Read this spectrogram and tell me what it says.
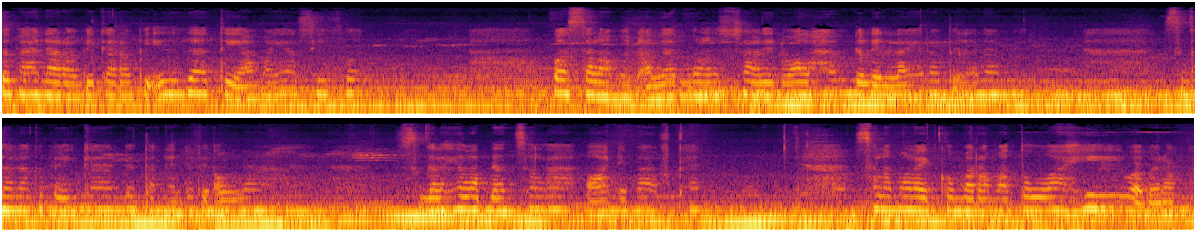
Subhana rabbika rabbi izzati amma yasifun Wassalamun ala mursalin walhamdulillahi rabbil alamin Segala kebaikan datangnya dari Allah. Segala hilap dan salah mohon dimaafkan. Assalamualaikum warahmatullahi wabarakatuh.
